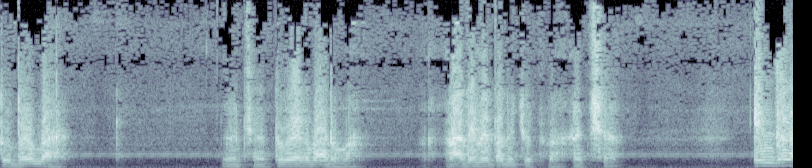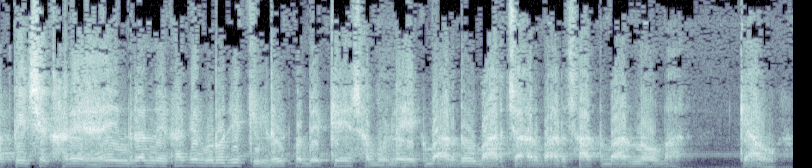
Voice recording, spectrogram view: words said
तू दो बार। अच्छा तू एक बार हुआ। आधे में पदच्युत हुआ अच्छा। इंद्र पीछे खड़े हैं। इंद्र ने देखा कि गुरुजी कीड़े को देख के ऐसा बोले, एक बार, दो बार, चार बार, सात बार, नौ बार। क्या होगा?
